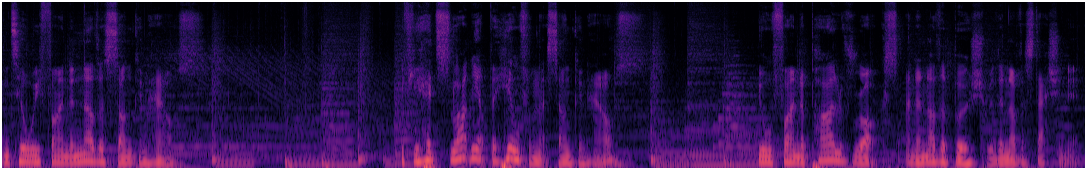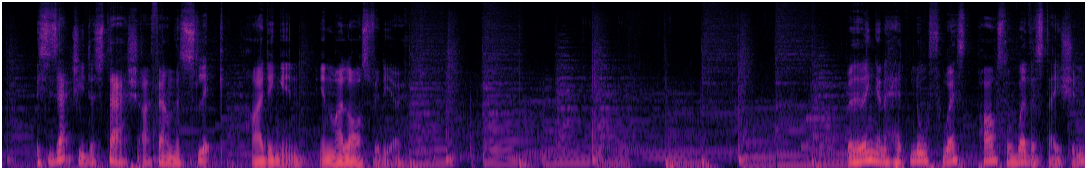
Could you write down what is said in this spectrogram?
until we find another sunken house. If you head slightly up the hill from that sunken house, you will find a pile of rocks and another bush with another stash in it. This is actually the stash I found the slick hiding in in my last video. We're then going to head northwest past the weather station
